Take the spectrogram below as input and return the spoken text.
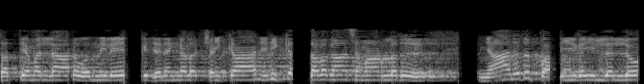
സത്യമല്ലാത്ത ഒന്നിലേക്ക് ജനങ്ങളെ ക്ഷണിക്കാൻ എനിക്ക് അവകാശമാണുള്ളത്. ഞാനത് പറയുകയില്ലല്ലോ.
